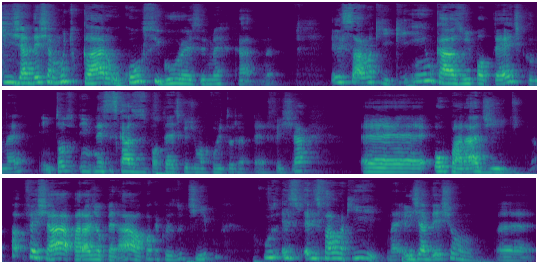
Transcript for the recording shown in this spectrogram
que já deixa muito claro o quão seguro é esse mercado. Né? Eles falam aqui que em um caso hipotético, né, em todos, em, nesses casos hipotéticos de uma corretora é, fechar é, ou parar de, de, fechar, parar de operar ou qualquer coisa do tipo, os, eles, eles falam aqui, né, eles já deixam é,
